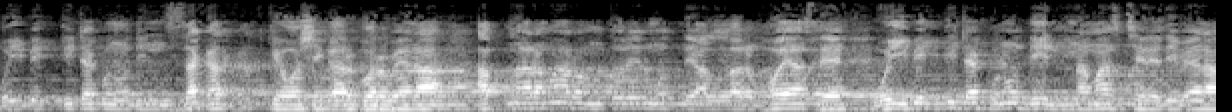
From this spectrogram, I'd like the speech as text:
ওই ব্যক্তিটা কোনোদিন জাকাতকে অস্বীকার করবে না। আপনার আমার অন্তরের মধ্যে আল্লাহর ভয় আছে, ওই ব্যক্তিটা কোনোদিন নামাজ ছেড়ে দিবে না।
